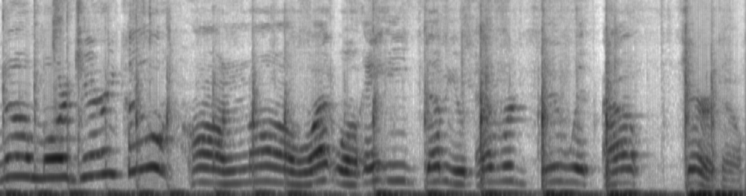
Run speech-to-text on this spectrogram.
No more Jericho? Oh no, what will AEW ever do without Jericho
